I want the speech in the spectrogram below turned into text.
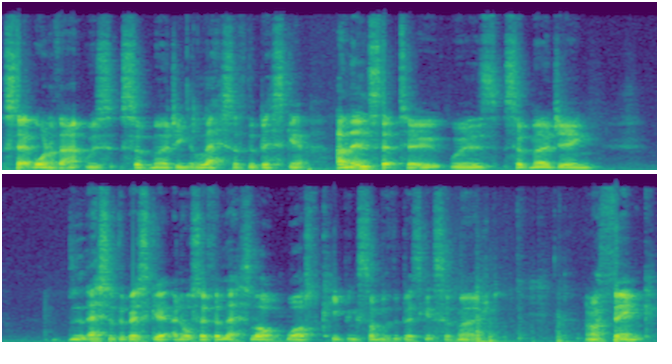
step one of that was submerging less of the biscuit and then step two was submerging less of the biscuit and also for less long whilst keeping some of the biscuit submerged and i think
